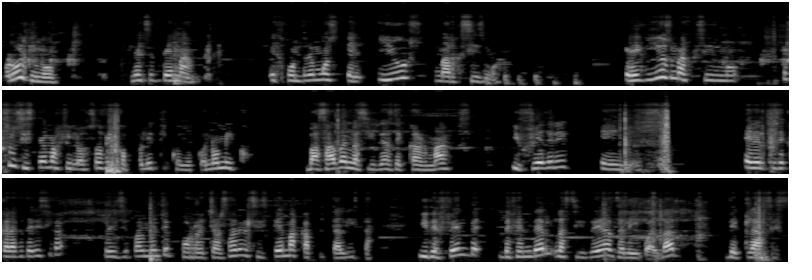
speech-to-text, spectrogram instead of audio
Por último, en este tema expondremos el ius marxismo. El ius marxismo es un sistema filosófico, político y económico basado en las ideas de Karl Marx y Friedrich Engels, en el que se caracteriza principalmente por rechazar el sistema capitalista y defender las ideas de la igualdad de clases.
